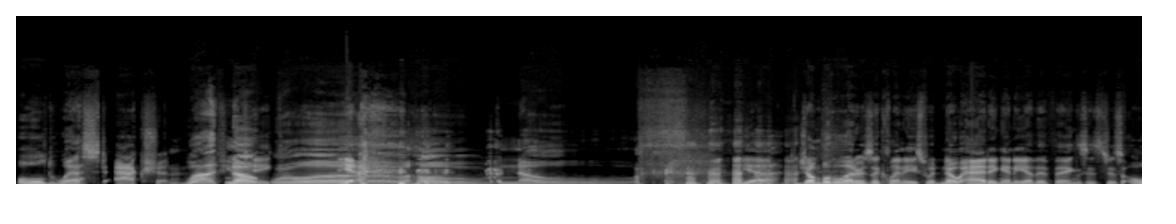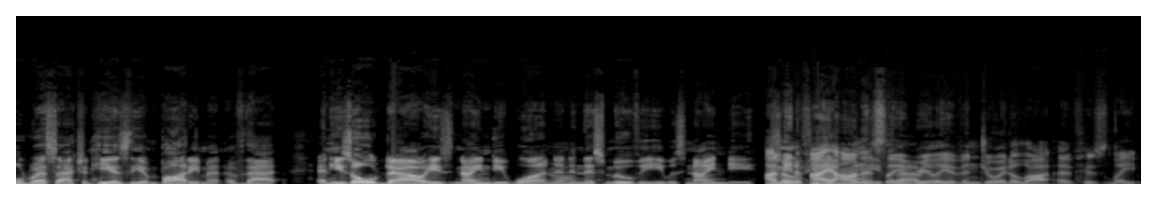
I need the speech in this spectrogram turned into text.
Old West action. What? No. Take... Whoa. Yeah. oh no. yeah. Jumble the letters of Clint Eastwood. No adding any other things. It's just Old West action. He is the embodiment of that. And he's old now. He's 91, oh. and in this movie, he was 90. I so mean, I honestly really have enjoyed a lot of his late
